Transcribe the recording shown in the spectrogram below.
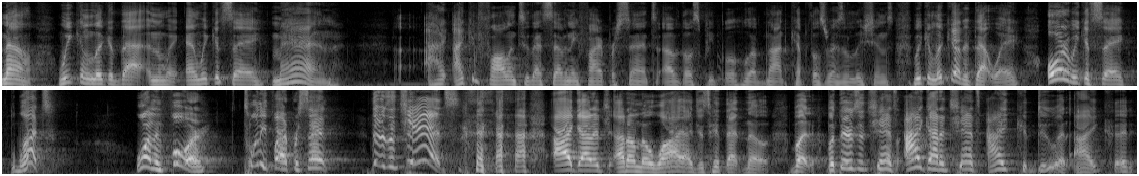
Now, we can look at that and we, and we could say, man, I, I can fall into that 75% of those people who have not kept those resolutions. We can look at it that way. Or we could say, what? One in four, 25%? There's a chance. I got a, I don't know why I just hit that note, but but there's a chance. I got a chance. I could do it. I could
